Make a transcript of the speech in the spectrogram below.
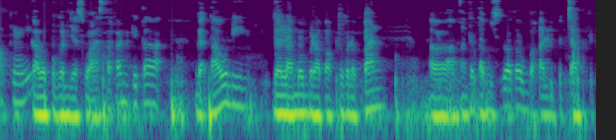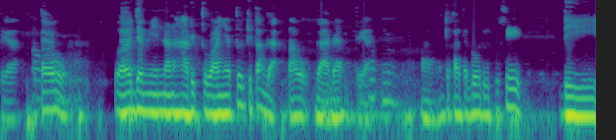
Oke. Kalau pekerja swasta kan kita nggak tahu nih dalam beberapa waktu ke depan eh, akan tetap di situ atau bakal dipecat gitu ya. Atau eh, jaminan hari tuanya tuh kita nggak tahu, nggak ada gitu ya. Mm-mm. Nah, untuk kategori itu sih di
